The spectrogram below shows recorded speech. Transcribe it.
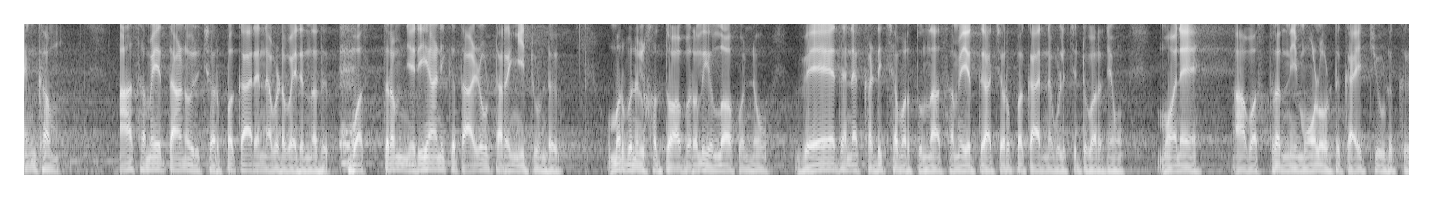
രംഗം ആ സമയത്താണ് ഒരു ചെറുപ്പക്കാരൻ അവിടെ വരുന്നത്. വസ്ത്രം ഞെരിയാണിക്ക് താഴോട്ടിറങ്ങിയിട്ടുണ്ട്. ഉമർ ബിനുൽ ഖത്താബ് റലി അള്ളാഹുനു വേദന കടിച്ചമർത്തുന്ന സമയത്ത് ആ ചെറുപ്പക്കാരനെ വിളിച്ചിട്ട് പറഞ്ഞു മോനെ ആ വസ്ത്രം നീ മോളോട്ട് കയറ്റി കൊടുക്ക്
